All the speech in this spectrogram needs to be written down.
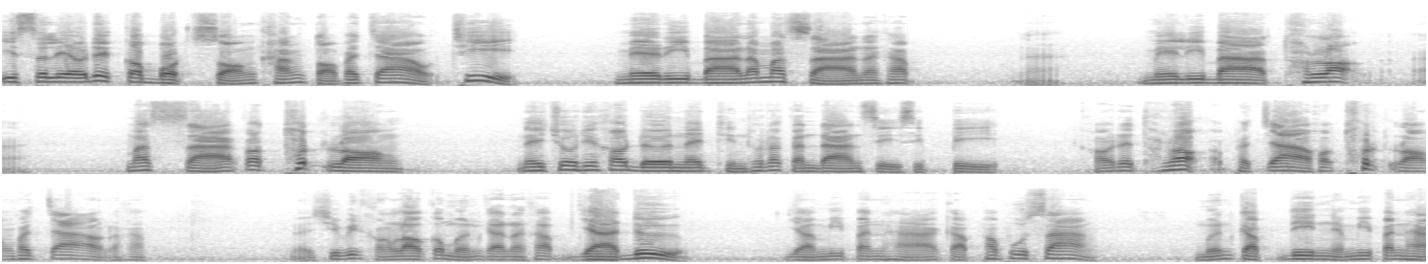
อิสราเอลได้กบฏสองครั้งต่อพระเจ้าที่เมรีบาและมัสสานะครับนะเมรีบาทะเลาะ มัสสาก็ทดลองในช่วงที่เขาเดินในถิ่นทุรกันดาร40 ปี เขาได้ทะเลาะกับพระเจ้าเขาทดลองพระเจ้านะครับในชีวิตของเราก็เหมือนกันนะครับ อย่าดื้ออย่ามีปัญหากับพระผู้สร้าง เหมือนกับดินเนี่ยมีปัญหา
